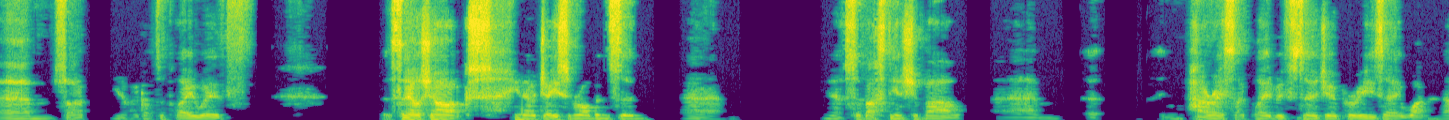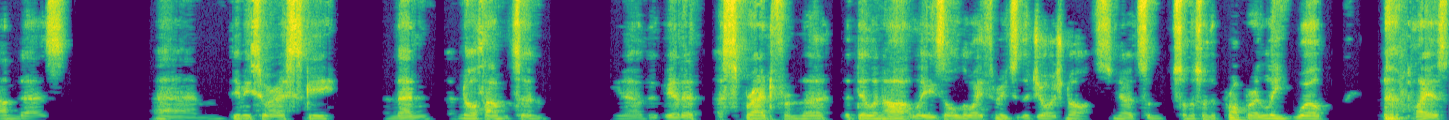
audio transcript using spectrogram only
Um, so you know, I got to play with Sale Sharks. You know, Jason Robinson. Um, you know, Sebastian Chabal. Um, in Paris, I played with Sergio Parisse, Juan Hernandez, um, Dimi Szarzewski, and then Northampton, you know, we had a, a, spread from the, the Dylan Hartleys all the way through to the George Norths, you know, some, some of the proper elite world players.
